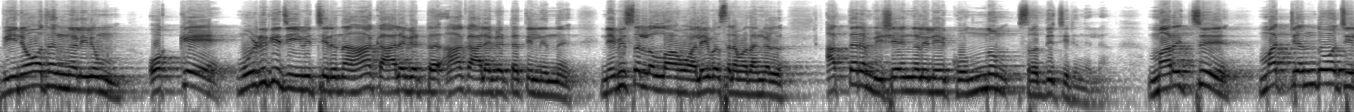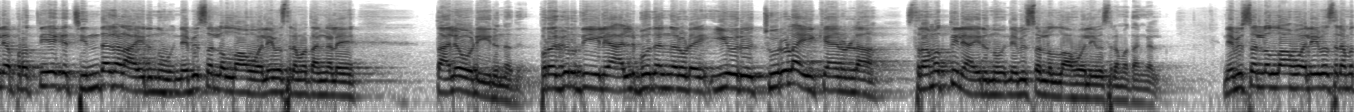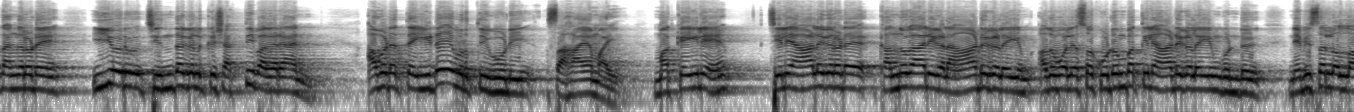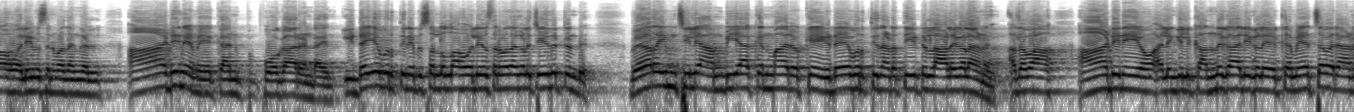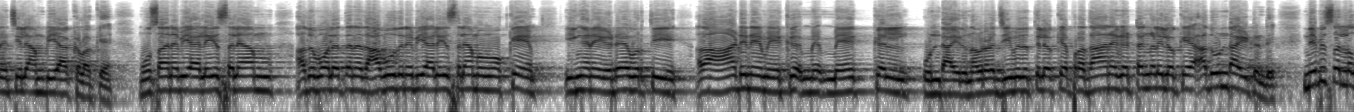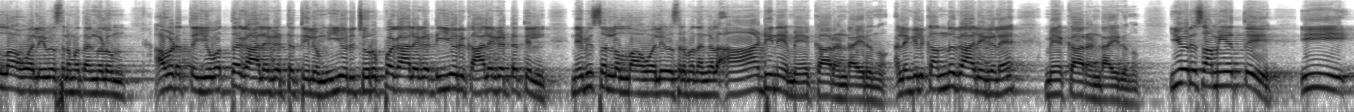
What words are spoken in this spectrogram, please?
വിനോദങ്ങളിലും ഒക്കെ മുഴുകി ജീവിച്ചിരുന്ന ആ കാലഘട്ട ആ കാലഘട്ടത്തിൽ നിന്ന് നബിസല്ലാഹു അലൈ അലൈഹി വസല്ലമ തങ്ങൾ അത്തരം വിഷയങ്ങളിലേക്കൊന്നും ശ്രദ്ധിച്ചിരുന്നില്ല. മറിച്ച് മറ്റെന്തോ ചില പ്രത്യേക ചിന്തകളായിരുന്നു നബിസല്ലാഹു അലൈ വസ്ലമ തങ്ങളെ തലോടിയിരുന്നത്. പ്രകൃതിയിലെ അത്ഭുതങ്ങളുടെ ഈ ഒരു ചുരുളയിക്കാനുള്ള ശ്രമത്തിലായിരുന്നു നബിസല്ലാഹു അലൈ വസ്ലമ തങ്ങൾ. നബിസല്ലാഹു അലൈ വസ്ലമ തങ്ങളുടെ ഈ ഒരു ചിന്തകൾക്ക് ശക്തി പകരാൻ അവിടുത്തെ ഇടയവൃത്തി കൂടി സഹായമായി. മക്കയിലെ ചില ആളുകളുടെ കന്നുകാലികളെ ആടുകളെയും അതുപോലെ സ്വ കുടുംബത്തിലെ ആടുകളെയും കൊണ്ട് നബിസല്ലാഹു അലൈഹി വസല്ലമ തങ്ങൾ ആടിനെ മേക്കാൻ പോകാറുണ്ടായിരുന്നു ഇടയവൃത്തി നബിസല്ലാഹു അലൈഹി വസല്ലമ തങ്ങൾ ചെയ്തിട്ടുണ്ട്. വേറെയും ചില അമ്പിയാക്കന്മാരൊക്കെ ഇടയവൃത്തി നടത്തിയിട്ടുള്ള ആളുകളാണ്. അഥവാ ആടിനെയോ അല്ലെങ്കിൽ കന്നുകാലികളെയൊക്കെ മേച്ചവരാണ് ചില അമ്പിയാക്കളൊക്കെ. മൂസ നബി അലൈഹി സ്വലാം അതുപോലെ തന്നെ ദാവൂദ് നബി അലൈഹി സ്വലാമും ഒക്കെ ഇങ്ങനെ ഇടയവൃത്തി അത് ആടിനെ മേക്ക് മേക്കൽ ഉണ്ടായിരുന്നു. അവരുടെ ജീവിതത്തിലൊക്കെ പ്രധാന ഘട്ടങ്ങളിലൊക്കെ അതുണ്ടായിട്ടുണ്ട് നബി സല്ലാഹു അലൈഹി വസ്ലമ തങ്ങളും അവിടുത്തെ യുവത്വ കാലഘട്ടത്തിലും ഈ ഒരു ചെറുപ്പ കാലഘട്ട ഈ ഒരു കാലഘട്ടത്തിൽ നബി സല്ലാഹു അലൈഹി വസ്ലമ തങ്ങൾ ആടിനെ മേക്കാറുണ്ടായിരുന്നു. അല്ലെങ്കിൽ കന്നുകാലികളെ മേക്കാറുണ്ടായിരുന്നു. ഈ ഒരു സമയത്ത് ഈ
